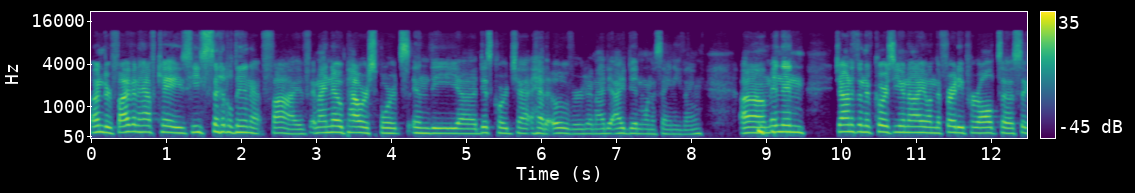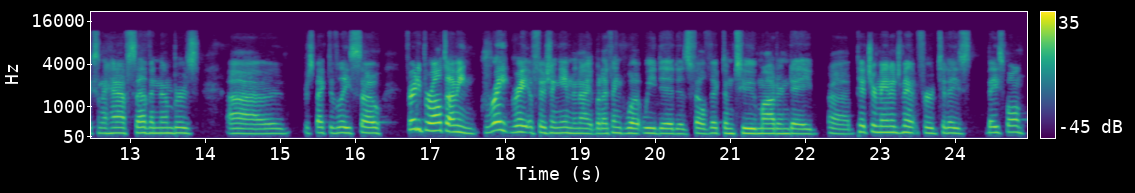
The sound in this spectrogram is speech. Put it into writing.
under five and a half Ks. He settled in at five. And I know Power Sports in the uh, Discord chat had over, and I, I didn't want to say anything. Um, and then Jonathan, of course, you and I on the Freddie Peralta six and a half, seven numbers, uh, respectively. So Freddie Peralta, I mean, great, great efficient game tonight, but I think what we did is fell victim to modern day uh, pitcher management for today's baseball.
